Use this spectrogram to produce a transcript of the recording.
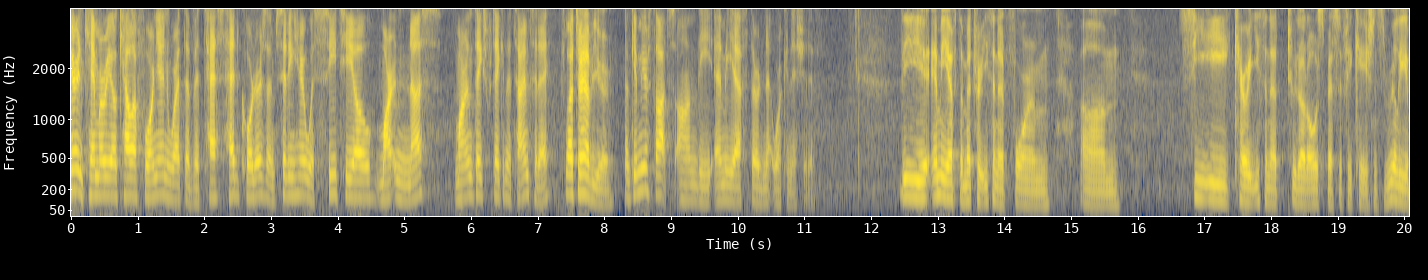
here in Camarillo, California, and we're at the Vitesse headquarters. I'm sitting here with CTO Martin Nuss. Martin, thanks for taking the time today. Glad to have you here. Now, give me your thoughts on the MEF Third Network Initiative. The MEF, the Metro Ethernet Forum, um, CE Carrier Ethernet 2.0 specifications, really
